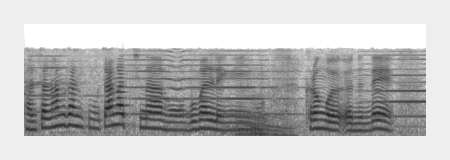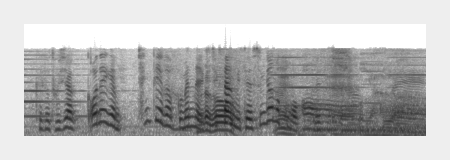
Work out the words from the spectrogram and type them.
반찬은 항상 뭐 장아찌나 뭐 무말랭이 뭐 음. 그런 거였는데 그래서 도시락 꺼내기 창피해갖고 맨날 근데 책상 밑에 숨겨놓고 네. 먹고 어. 그랬어요. 야. 네.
